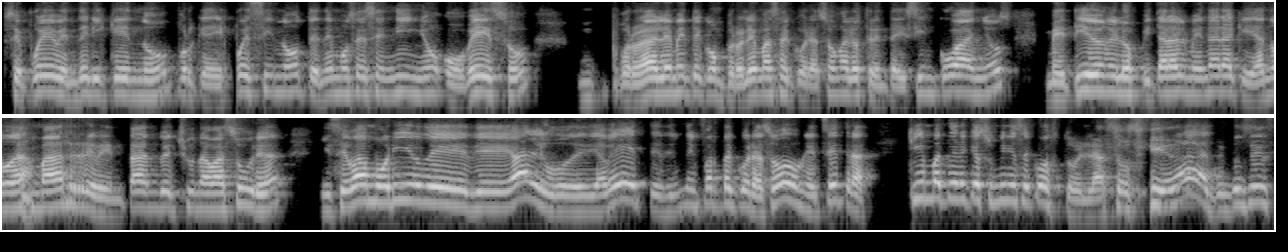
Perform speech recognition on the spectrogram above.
se puede vender y qué no, porque después si no tenemos ese niño obeso, probablemente con problemas al corazón a los 35 años, metido en el hospital Almenara que ya no da más, reventando, hecho una basura, y se va a morir de, de algo, de diabetes, de un infarto al corazón, etc. ¿Quién va a tener que asumir ese costo? La sociedad. Entonces,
